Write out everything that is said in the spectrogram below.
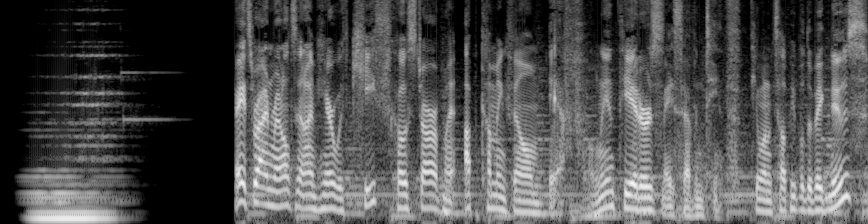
Hey, it's Ryan Reynolds, and I'm here with Keith, co star of my upcoming film, If, only in theaters, May 17th. Do you want to tell people the big news?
